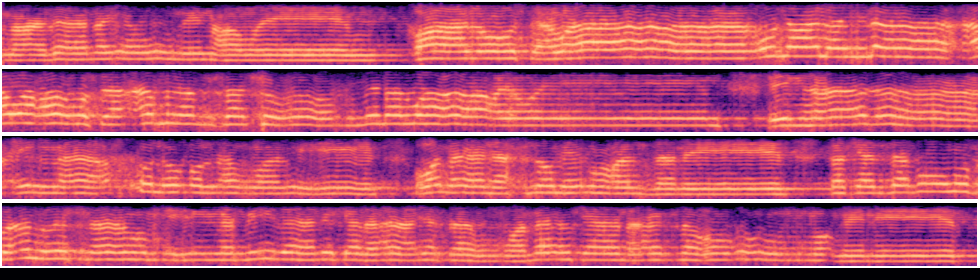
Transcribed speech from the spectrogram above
عذاب يوم عظيم. قالوا سواء علينا أوعوت أم لم تكن من الواعظين. إن هذا إلا خلق الأولين وما نحن بمعذبين. فكذبوه فأهلكناهم إن في ذلك لآية وما كان أكثرهم مؤمنين.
